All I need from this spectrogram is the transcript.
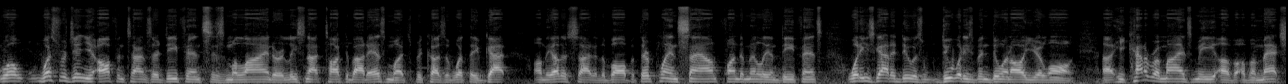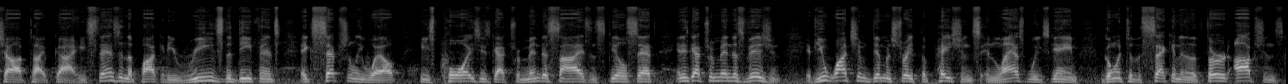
Well, West Virginia, oftentimes their defense is maligned or at least not talked about as much because of what they've got on the other side of the ball. But they're playing sound, fundamentally in defense. What he's got to do is do what he's been doing all year long. Uh, he kind of reminds me of, of a Matt Schaub type guy. He stands in the pocket. He reads the defense exceptionally well. He's poised. He's got tremendous size and skill sets, and he's got tremendous vision. If you watch him demonstrate the patience in last week's game, going to the second and the third options,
